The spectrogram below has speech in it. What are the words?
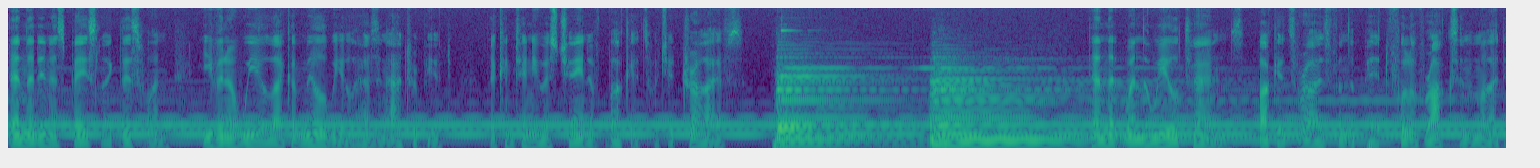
Then that in a space like this one, even a wheel like a mill wheel has an attribute, the continuous chain of buckets which it drives. Then that when the wheel turns, buckets rise from the pit full of rocks and mud,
